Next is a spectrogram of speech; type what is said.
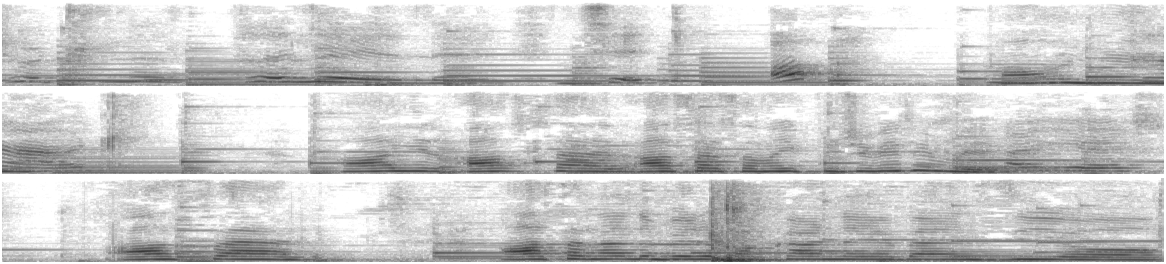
Çikolatalı çek. Hayır. Hayır Asel. Asel sana ipucu verir mi? Hayır. Asel. Asel hani böyle makarnaya benziyor.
